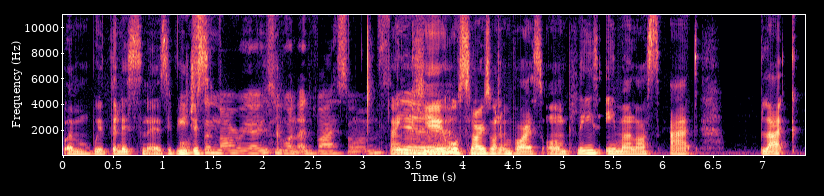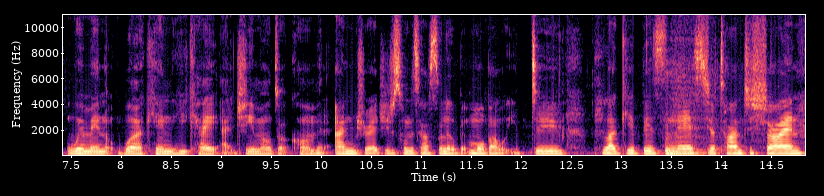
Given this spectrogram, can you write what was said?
um, with the listeners, if you Or just scenarios you want advice on. thank you or scenarios you want advice on, please email us at blackwomenworkinguk at gmail.com. And Andrea, do you just want to tell us a little bit more about what you do? Plug your business, mm. your time to shine.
